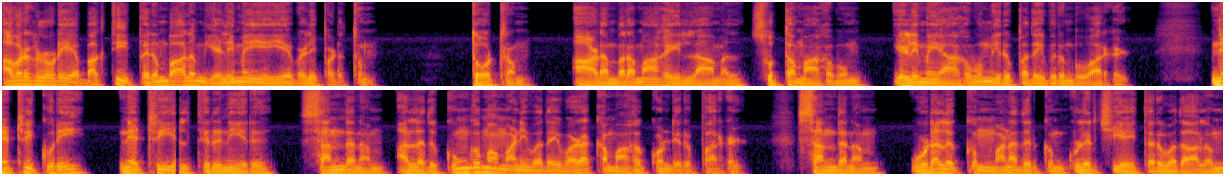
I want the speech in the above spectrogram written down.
அவர்களுடைய பக்தி பெரும்பாலும் எளிமையையே வெளிப்படுத்தும். தோற்றம் ஆடம்பரமாக இல்லாமல் சுத்தமாகவும் எளிமையாகவும் இருப்பதை விரும்புவார்கள். நெற்றிக்குறி நெற்றியில் திருநீரு சந்தனம் அல்லது குங்குமம் அணிவதை வழக்கமாக கொண்டிருப்பார்கள். சந்தனம் உடலுக்கும் மனதிற்கும் குளிர்ச்சியை தருவதாலும்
